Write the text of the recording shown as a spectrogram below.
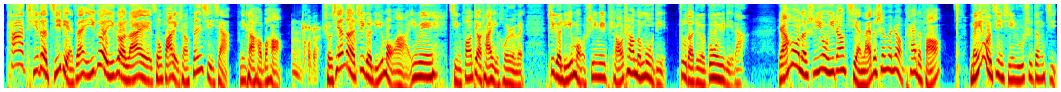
他提的几点，咱一个一个来从法理上分析一下，您看好不好？嗯，好的。首先呢，这个李某啊，因为警方调查以后认为，这个李某是因为嫖娼的目的住到这个公寓里的，然后呢是用一张捡来的身份证开的房，没有进行如实登记。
